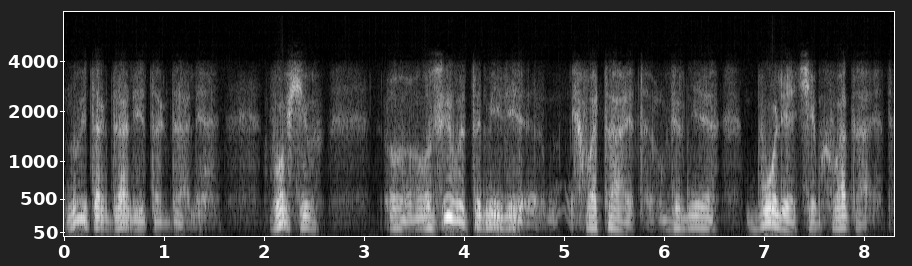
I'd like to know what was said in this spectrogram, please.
ну и так далее, и так далее. В общем, э, лжи в этом мире хватает, вернее, более чем хватает.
